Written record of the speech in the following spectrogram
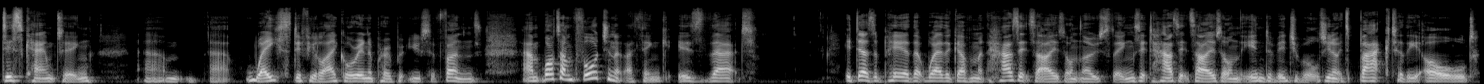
discounting um, uh, waste, if you like, or inappropriate use of funds. Um, what's unfortunate, I think, is that it does appear that where the government has its eyes on those things, it has its eyes on the individuals. You know, it's back to the old,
